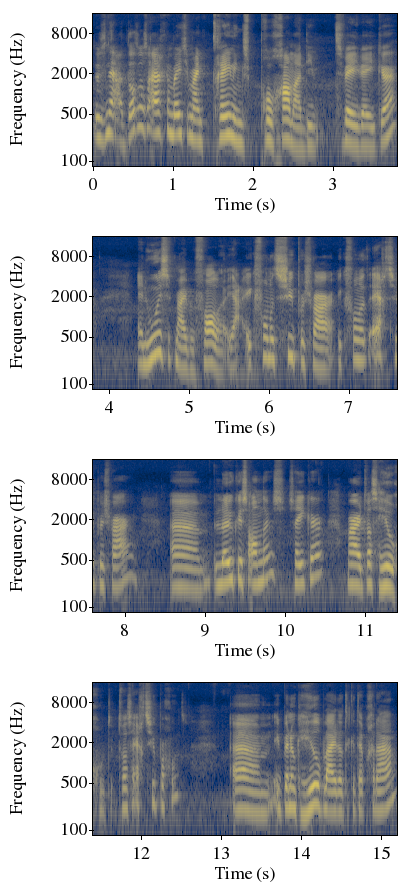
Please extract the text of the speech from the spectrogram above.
Dus nou, dat was eigenlijk een beetje mijn trainingsprogramma, die twee weken. En hoe is het mij bevallen? Ja, ik vond het super zwaar. Ik vond het echt super zwaar. Ehm, leuk is anders, zeker. Maar het was heel goed. Het was echt super goed. Ehm, ik ben ook heel blij dat ik het heb gedaan.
